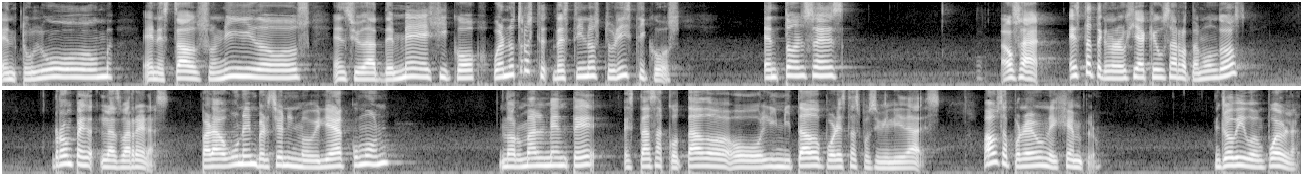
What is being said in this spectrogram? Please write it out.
en Tulum, en Estados Unidos, en Ciudad de México o en otros destinos turísticos. Entonces, o sea, esta tecnología que usa Rotamundos rompe las barreras. Para una inversión inmobiliaria común, normalmente estás acotado o limitado por estas posibilidades. Vamos a poner un ejemplo. Yo vivo en Puebla.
